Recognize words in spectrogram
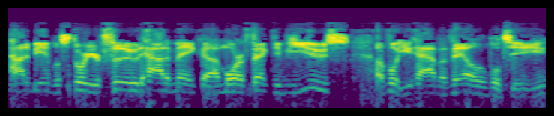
how to be able to store your food, how to make a more effective use of what you have available to you.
